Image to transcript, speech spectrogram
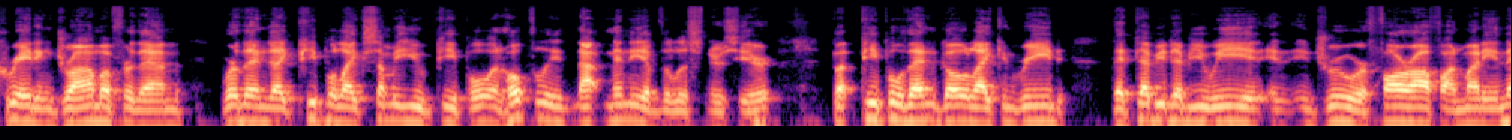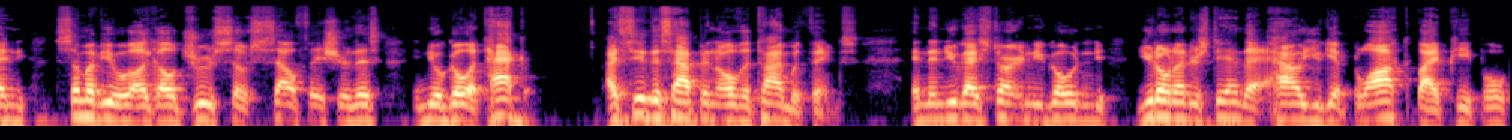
creating drama for them where then like people like some of you people and hopefully not many of the listeners here but people then go like and read that WWE and, and, Drew are far off on money. And then some of you are like oh Drew's so selfish or this and you'll go attack him. I see this happen all the time with things. And then you guys start and you go and you don't understand that how you get blocked by people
